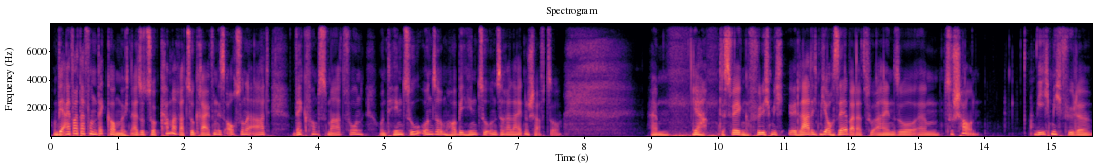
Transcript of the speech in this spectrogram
Und wir einfach davon wegkommen möchten. Also zur Kamera zu greifen, ist auch so eine Art weg vom Smartphone und hin zu unserem Hobby, hin zu unserer Leidenschaft so. Ähm, ja, deswegen fühle ich mich, lade ich mich auch selber dazu ein, so ähm, zu schauen wie ich mich fühle,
